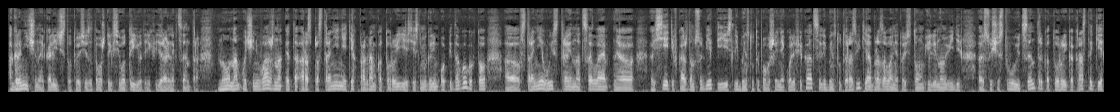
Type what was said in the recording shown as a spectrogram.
ограниченное количество, то есть из-за того, что их всего три вот этих федеральных центра. Но нам очень важно это распространение тех программ, которые есть. Если мы говорим о педагогах, то в стране выстроена целая сеть, и в каждом субъекте есть либо институты повышения квалификации, либо институты развития образования, то есть в том или ином виде э, существуют центры, которые как раз-таки,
